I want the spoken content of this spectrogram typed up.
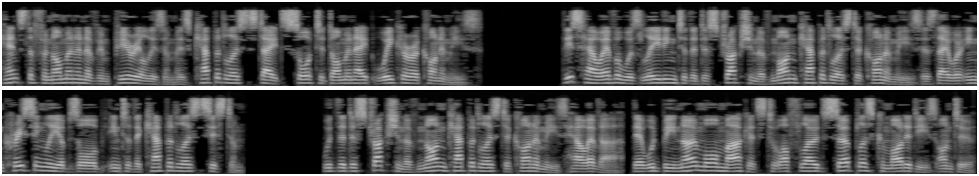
hence the phenomenon of imperialism as capitalist states sought to dominate weaker economies. This however was leading to the destruction of non-capitalist economies as they were increasingly absorbed into the capitalist system. With the destruction of non-capitalist economies however, there would be no more markets to offload surplus commodities onto,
